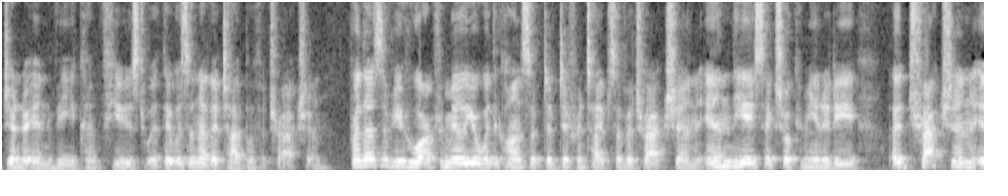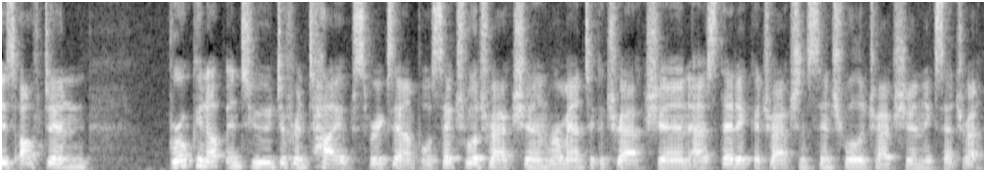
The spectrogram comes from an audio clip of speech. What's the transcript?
gender envy confused with. It was another type of attraction. For those of you who aren't familiar with the concept of different types of attraction, in the asexual community, attraction is often broken up into different types. For example, sexual attraction, romantic attraction, aesthetic attraction, sensual attraction, etc.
